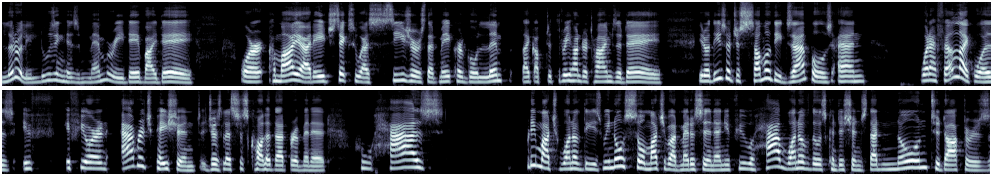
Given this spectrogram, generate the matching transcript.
literally losing his memory day by day or Kamaya at age six, who has seizures that make her go limp like up to 300 times a day. You know, these are just some of the examples. And what I felt like was if if you're an average patient, just let's just call it that for a minute, who has pretty much one of these, we know so much about medicine, and if you have one of those conditions that known to doctors,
